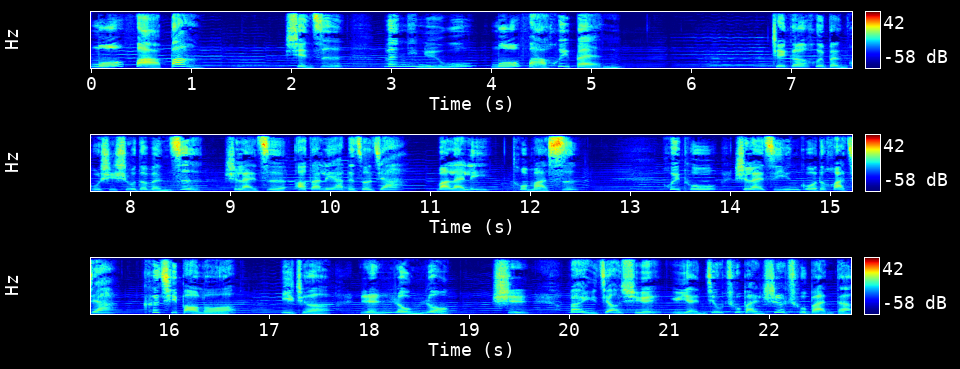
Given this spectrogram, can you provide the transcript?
魔法棒》，选自《温妮女巫魔法绘本》。这个绘本故事书的文字是来自澳大利亚的作家瓦莱丽·托马斯，绘图是来自英国的画家科奇·保罗，译者任蓉蓉，是外语教学与研究出版社出版的。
